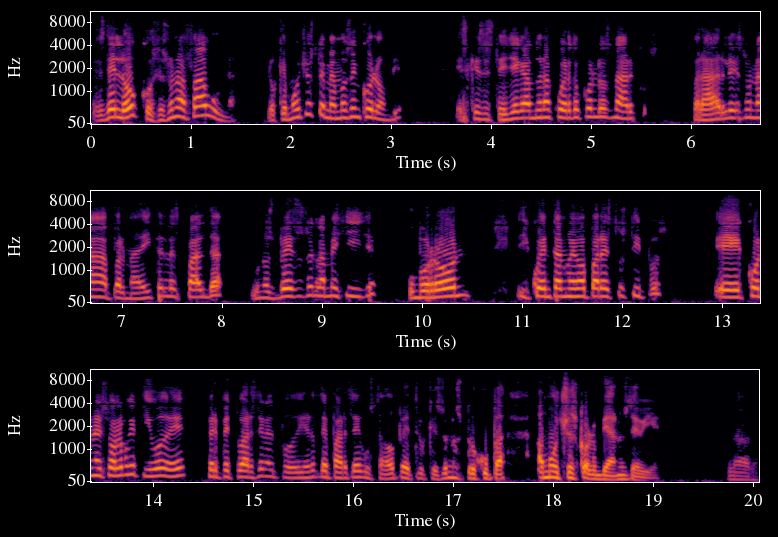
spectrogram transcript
Es de locos, es una fábula. Lo que muchos tememos en Colombia es que se esté llegando a un acuerdo con los narcos para darles una palmadita en la espalda, unos besos en la mejilla un borrón y cuenta nueva para estos tipos, eh, con el solo objetivo de perpetuarse en el poder de parte de Gustavo Petro, que eso nos preocupa a muchos colombianos de bien. Claro.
